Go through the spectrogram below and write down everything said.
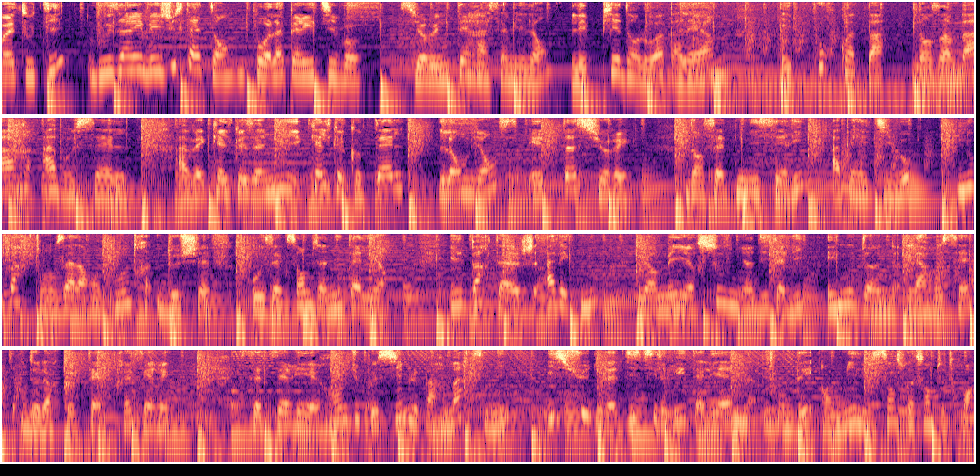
a tutti, vous arrivez juste à temps pour l'apéritivo. Sur une terrasse à Milan, les pieds dans l'eau à Palerme et pourquoi pas dans un bar à Bruxelles. Avec quelques amis et quelques cocktails, l'ambiance est assurée. Dans cette mini-série Aperitivo, nous partons à la rencontre de chefs aux accents bien italiens. Ils partagent avec nous leurs meilleurs souvenirs d'Italie et nous donnent la recette de leur cocktail préféré. Cette série est rendue possible par Martini, issue de la distillerie italienne fondée en 1863.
